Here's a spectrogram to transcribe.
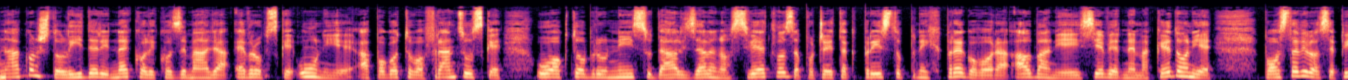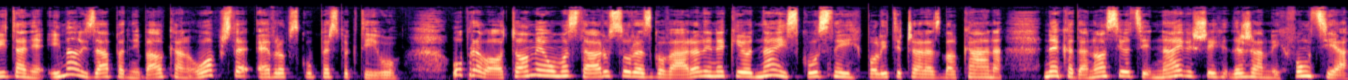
Nakon što lideri nekoliko zemalja Evropske unije, a pogotovo Francuske, u oktobru nisu dali zeleno svjetlo za početak pristupnih pregovora Albanije i Sjeverne Makedonije, postavilo se pitanje ima li Zapadni Balkan uopšte evropsku perspektivu. Upravo o tome u Mostaru su razgovarali neki od najiskusnijih političara z Balkana, nekada nosioci najviših državnih funkcija,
